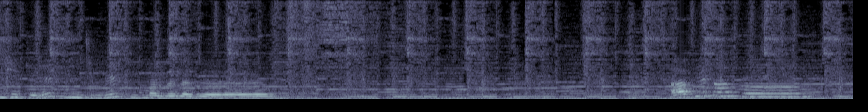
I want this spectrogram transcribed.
bu şekilde sizin için bir sunum hazırladım. Afiyet olsun.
